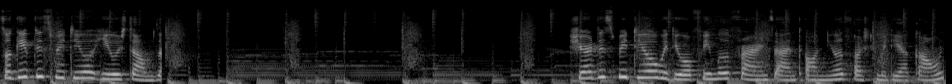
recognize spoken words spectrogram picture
so give this video a huge thumbs up. Share this video with your female friends and on your social media account.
